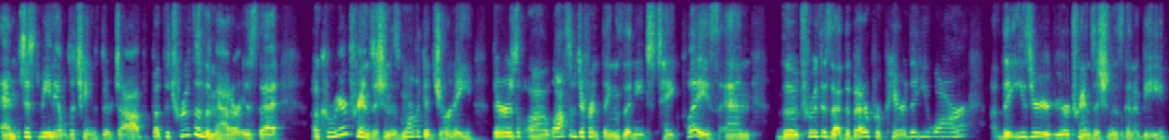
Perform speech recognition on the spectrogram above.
and just being able to change their job. But the truth of the matter is that a career transition is more like a journey. There's uh, lots of different things that need to take place. And the truth is that the better prepared that you are, the easier your transition is going to be.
